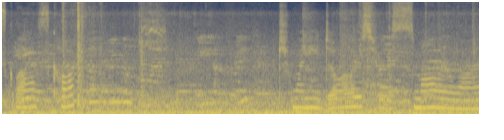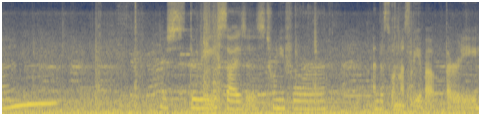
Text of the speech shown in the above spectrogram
These glass. Twenty dollars for the smaller one. There's three sizes, 24, and this one must be about 30.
